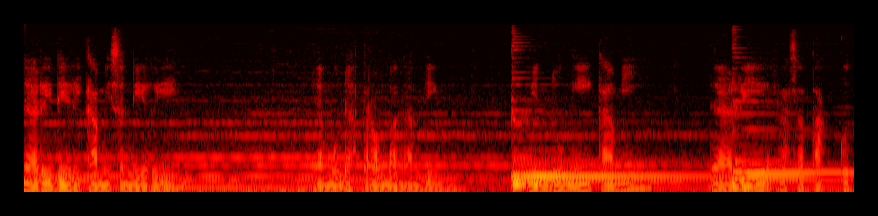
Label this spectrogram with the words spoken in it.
dari diri kami sendiri yang mudah terombang ambing. Lindungi kami dari rasa takut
